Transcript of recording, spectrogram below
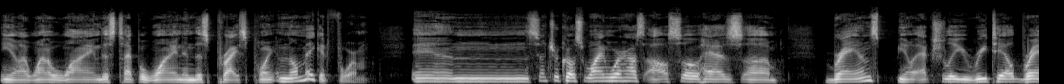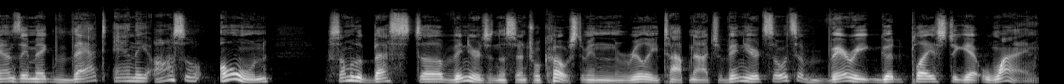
you know, I want a wine, this type of wine in this price point, and they'll make it for them. And Central Coast Wine Warehouse also has uh, brands, you know, actually retail brands. They make that, and they also own some of the best uh, vineyards in the Central Coast. I mean, really top notch vineyards. So it's a very good place to get wine.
